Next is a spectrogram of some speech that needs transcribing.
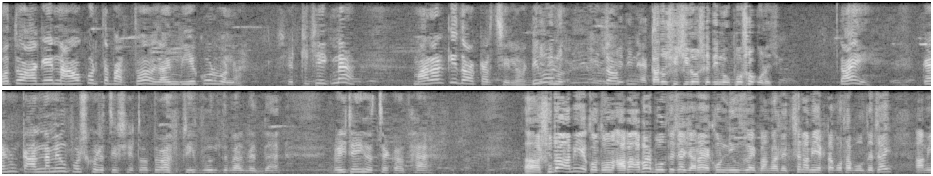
ও তো আগে নাও করতে পারতো আমি বিয়ে করব না। সেটা ঠিক না। মারার কি দরকার ছিল? সেদিন একাদশী ছিল সেদিন উপোসও করেছিল। তাই? এখন কার নামে উপোস করেছে সেটা তো আপনি বলতে পারবেন না। ওইটাই হচ্ছে কথা। শুধু আমি আবার বলতে চাই, যারা এখন নিউজ লাইভ বাংলা দেখছেন, আমি একটা কথা বলতে চাই। আমি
